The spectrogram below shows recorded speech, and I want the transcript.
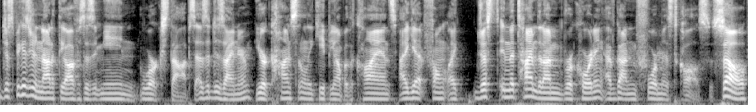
just because you're not at the office doesn't mean work stops. As a designer, you're constantly keeping up with the clients. I get phone, like, just in the time that I'm recording, I've gotten four missed calls. So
